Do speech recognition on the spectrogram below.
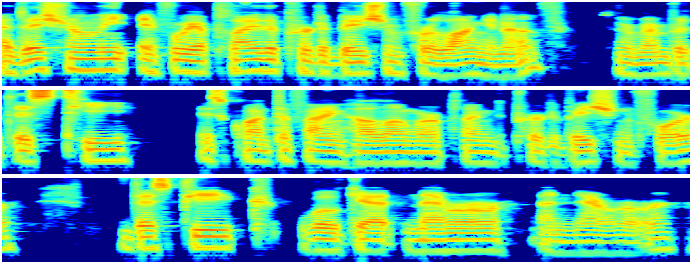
Additionally, if we apply the perturbation for long enough, so remember this t is quantifying how long we're applying the perturbation for, this peak will get narrower and narrower.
